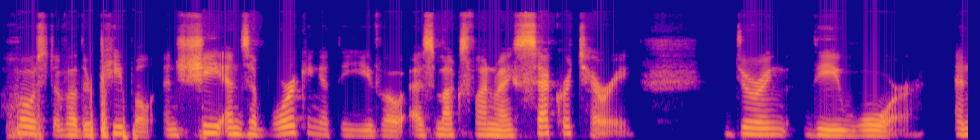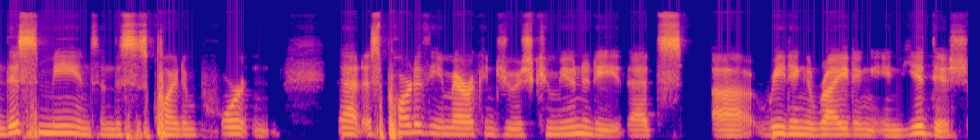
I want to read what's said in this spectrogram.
host of other people. And she ends up working at the YIVO as Max Weinreich's secretary during the war. And this means, and this is quite important, that as part of the American Jewish community that's uh, reading and writing in Yiddish,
